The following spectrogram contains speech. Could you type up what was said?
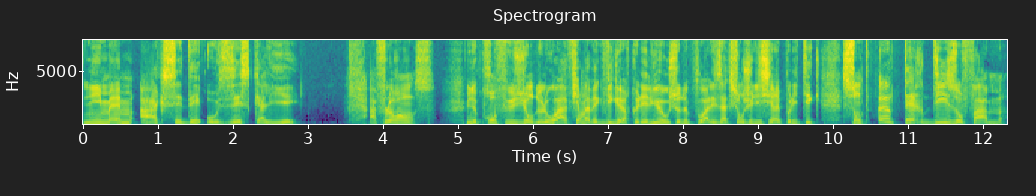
ni même à accéder aux escaliers. À Florence, une profusion de lois affirme avec vigueur que les lieux où se déploient les actions judiciaires et politiques sont interdits aux femmes.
